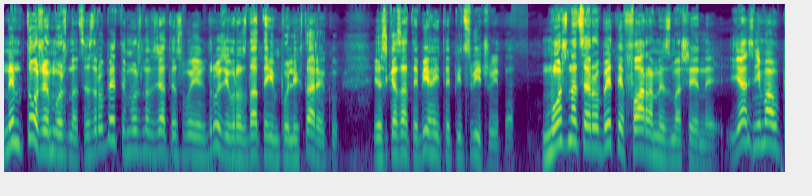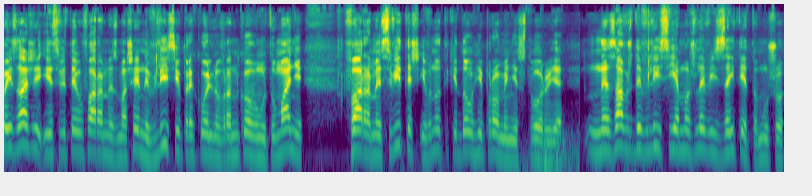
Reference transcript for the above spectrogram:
Ним теж можна це зробити. Можна взяти своїх друзів, роздати їм по ліхтарику і сказати, бігайте, підсвічуйте. Можна це робити фарами з машини. Я знімав пейзажі і світив фарами з машини в лісі, прикольно, в ранковому тумані. Фарами світиш і воно такі довгі промені створює. Не завжди в ліс є можливість зайти, тому що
